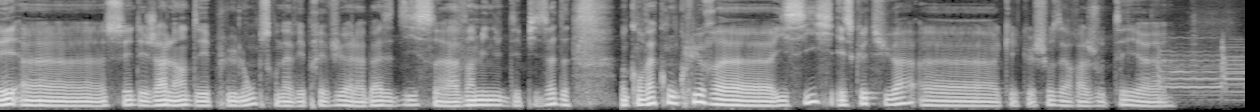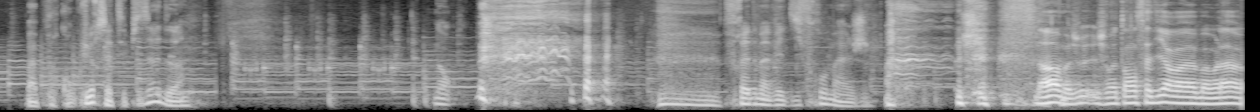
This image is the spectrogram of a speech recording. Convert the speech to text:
Et euh, c'est déjà l'un des plus longs, parce qu'on avait prévu à la base 10 à 20 minutes d'épisode. Donc on va conclure euh, ici. Est-ce que tu as euh, quelque chose à rajouter bah, pour conclure cet épisode? Non. Fred m'avait dit fromage. non, bah, j'aurais tendance à dire, euh, bah, voilà,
